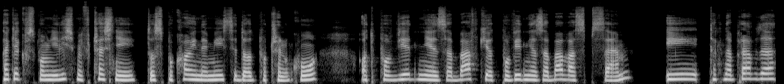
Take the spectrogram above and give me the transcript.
Tak jak wspomnieliśmy wcześniej, to spokojne miejsce do odpoczynku, odpowiednie zabawki, odpowiednia zabawa z psem i tak naprawdę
